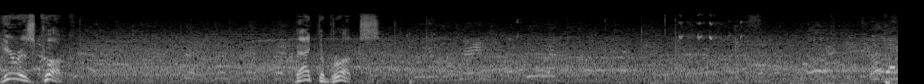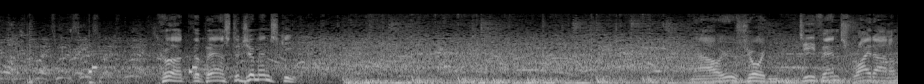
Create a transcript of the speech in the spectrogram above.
Here is Cook. Back to Brooks. Cook, the pass to Kaminsky. Now here's Jordan. Defense right on him.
